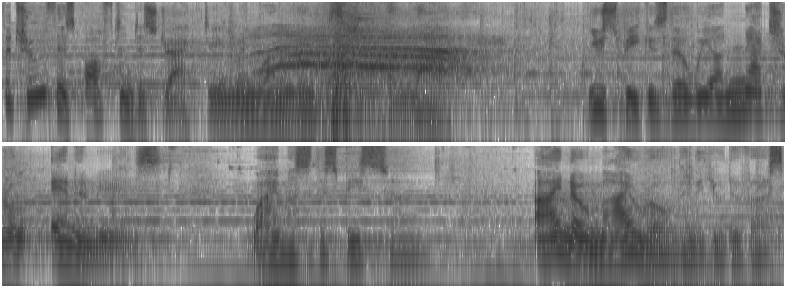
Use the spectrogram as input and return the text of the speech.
The truth is often distracting when one lives a lie. You speak as though we are natural enemies. Why must this be so? I know my role in the universe.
